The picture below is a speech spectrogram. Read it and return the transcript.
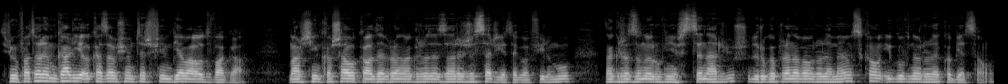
Triumfatorem gali okazał się też film Biała Odwaga. Marcin Koszałka odebrał nagrodę za reżyserię tego filmu, nagrodzono również scenariusz, drugoplanową rolę męską i główną rolę kobiecą.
